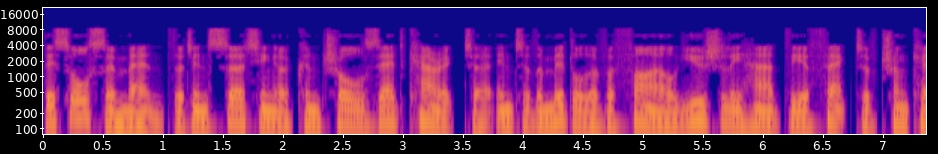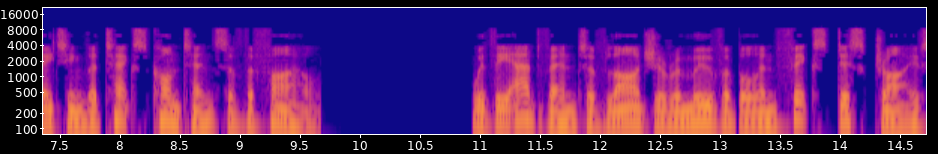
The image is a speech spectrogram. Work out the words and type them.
This also meant that inserting a Ctrl-Z character into the middle of a file usually had the effect of truncating the text contents of the file. With the advent of larger removable and fixed disk drives,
